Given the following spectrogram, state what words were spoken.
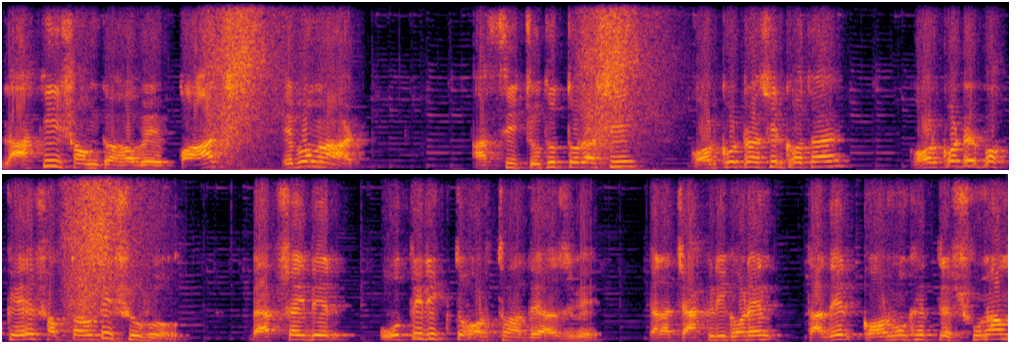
লাকি সংখ্যা হবে পাঁচ এবং আট। আসছি চতুর্থ রাশি, কর্কট রাশির কথায়। কর্কটের পক্ষে সপ্তাহটি শুভ। ব্যবসায়ীদের অতিরিক্ত অর্থ হাতে আসবে। যারা চাকরি করেন, তাদের কর্মক্ষেত্রে সুনাম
